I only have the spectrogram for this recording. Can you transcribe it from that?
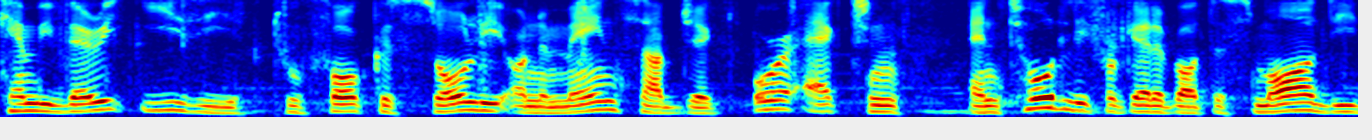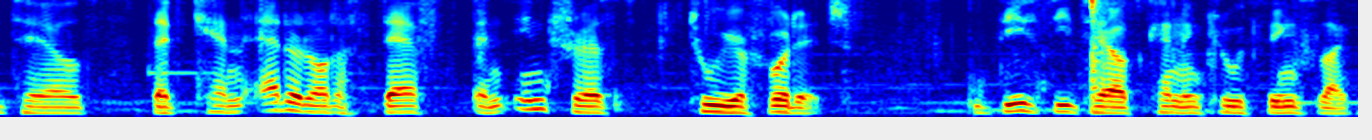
can be very easy to focus solely on the main subject or action and totally forget about the small details that can add a lot of depth and interest to your footage. These details can include things like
